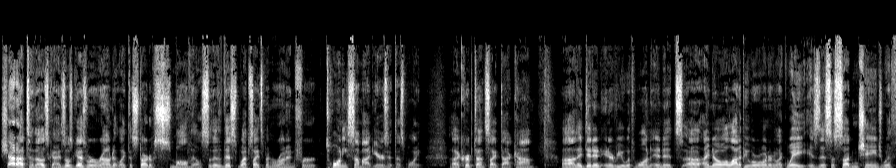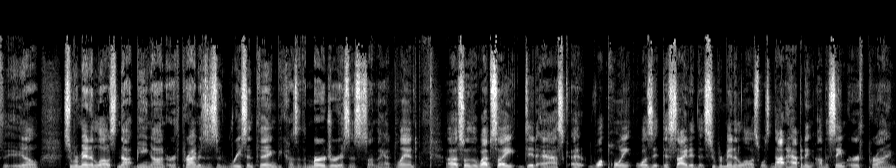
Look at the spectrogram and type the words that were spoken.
shout out to those guys. Those guys were around at like the start of Smallville. So th- this website's been running for twenty some odd years at this point. Uh, KryptonSite.com. Uh, they did an interview with one, and it's. Uh, I know a lot of people were wondering, like, wait, is this a sudden change with you know Superman and Lois not being on Earth Prime? Is this a recent thing because of the merger? Is this something they had planned? Uh, so the website did ask, at what point was it decided that Superman and Lois was not happening on the same Earth Prime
